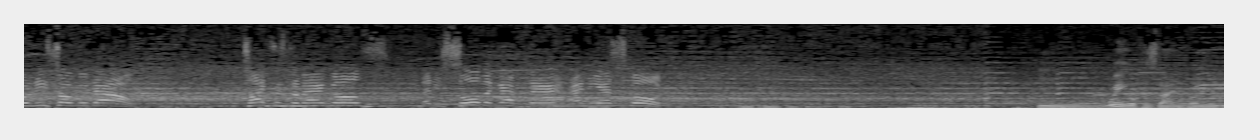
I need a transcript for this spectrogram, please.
Khuliso Mudau. Tightest of angles, and he saw the gap there, Hmm, way off his line, Ronnie.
